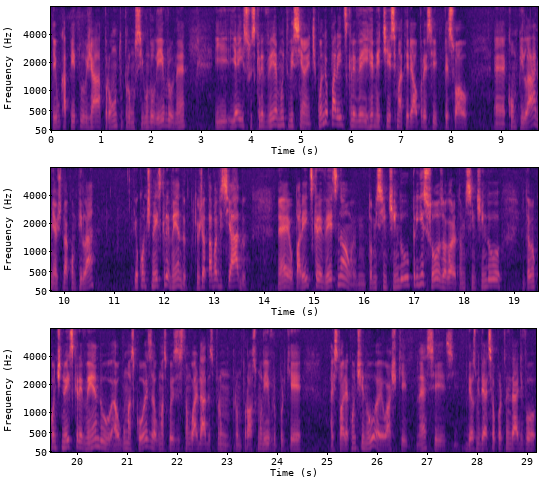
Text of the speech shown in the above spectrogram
tem um capítulo já pronto para um segundo livro, né? E, e, é isso, escrever é muito viciante. Quando eu parei de escrever e remeti esse material para esse pessoal é, compilar, me ajudar a compilar, eu continuei escrevendo, porque eu já estava viciado. Né? Eu parei de escrever e disse, não, estou me sentindo preguiçoso agora, estou me sentindo... Então eu continuei escrevendo algumas coisas, algumas coisas estão guardadas para um, um próximo livro, porque a história continua. Eu acho que, né, se, se Deus me der essa oportunidade, vou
